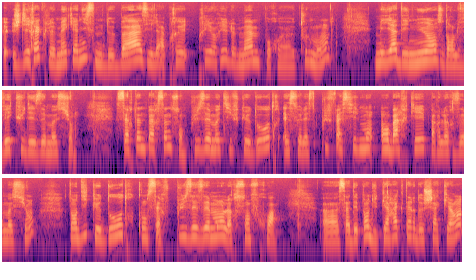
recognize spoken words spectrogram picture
euh, je dirais que le mécanisme de base, il est a priori le même pour euh, tout le monde, mais il y a des nuances dans le vécu des émotions. Certaines personnes sont plus émotives que d'autres et se laissent plus facilement embarquer par leurs émotions, tandis que d'autres conservent plus aisément leur sang-froid. Euh, ça dépend du caractère de chacun,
